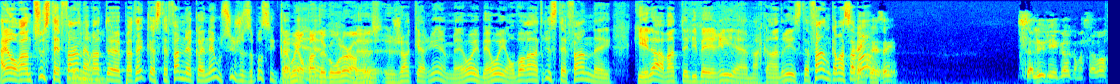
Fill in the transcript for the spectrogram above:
Hey, on rentre-tu Stéphane avant Peut-être que Stéphane le connaît aussi, je ne sais pas s'il connaît. Ben oui, on parle de goaler en euh, plus. Jean Karim, mais oui, ben oui, on va rentrer Stéphane euh, qui est là avant de te libérer, Marc-André. Stéphane, comment ça va? Avec plaisir. Salut les gars, comment ça va?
